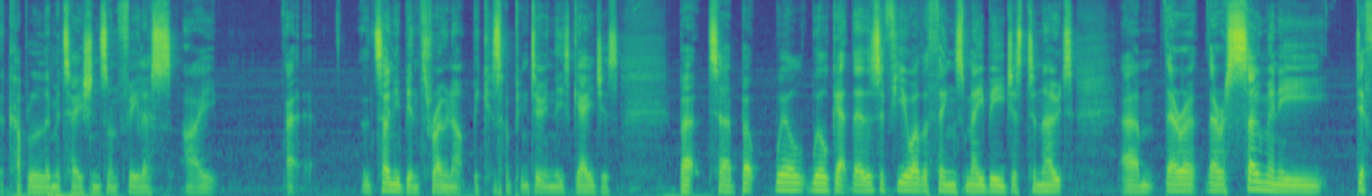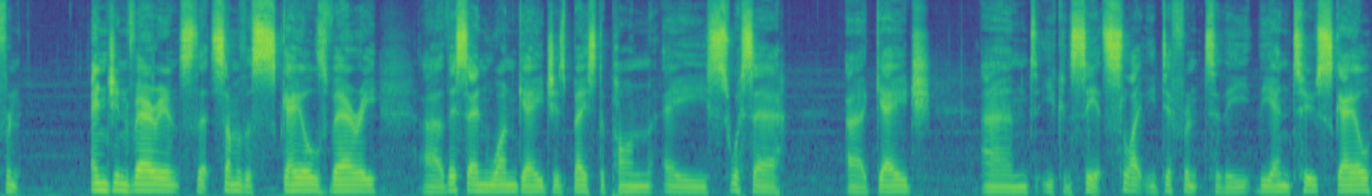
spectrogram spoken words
a couple of limitations on Felis, I, I it's only been thrown up because I've been doing these gauges, but uh, but we'll we'll get there. There's a few other things maybe just to note. Um, there are there are so many different engine variants that some of the scales vary. Uh, this N1 gauge is based upon a Swissair uh, gauge and you can see it's slightly different to the, the N2 scale.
